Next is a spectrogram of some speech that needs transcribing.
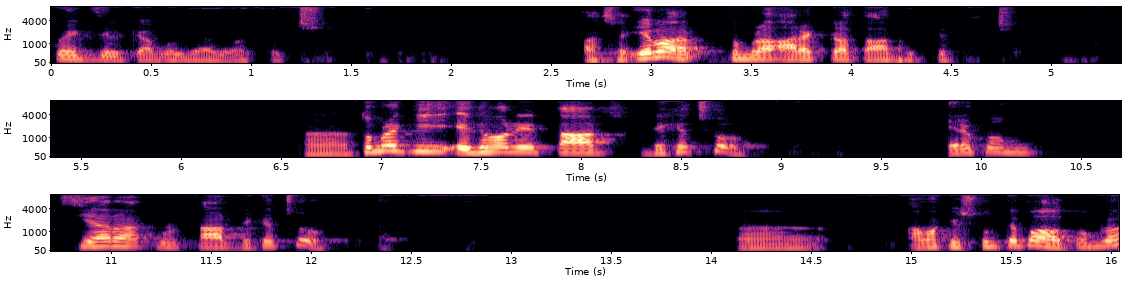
কোয়েক্সেল কেবল ব্যবহার করছি। আচ্ছা এবার তোমরা আরেকটা তার দেখতে পাচ্ছ। তোমরা কি এই ধরনের তার দেখেছ? এরকম চেহারা কোন তার দেখেছ? আমাকে শুনতে পাও তোমরা?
